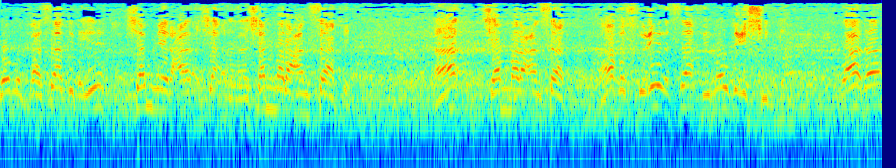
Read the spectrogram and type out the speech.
ومقاساة الايه شمر شمر عن ساقه. ها؟ شمر عن ساقه. ها؟ فاستعير الساق في موضع الشدة. وهذا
